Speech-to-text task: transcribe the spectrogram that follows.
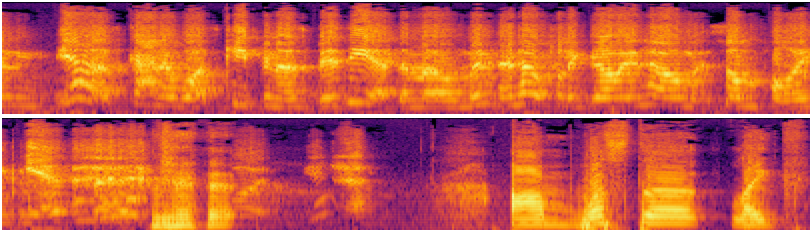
and yeah, that's kind of what's keeping us busy at the moment, and hopefully going home at some point. Yes, but yeah. Um, what's the like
